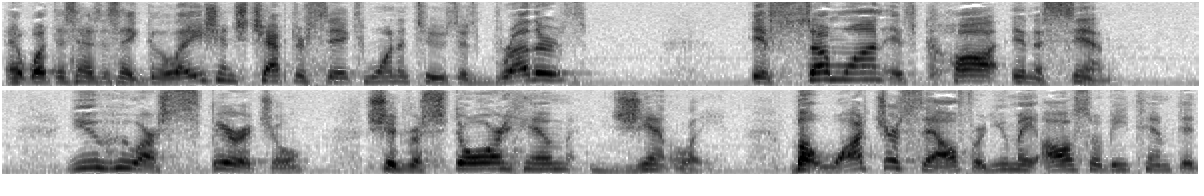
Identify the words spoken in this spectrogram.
at what this has to say. Galatians chapter 6, 1 and 2 says, Brothers, if someone is caught in a sin, you who are spiritual should restore him gently but watch yourself, or you may also be tempted.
